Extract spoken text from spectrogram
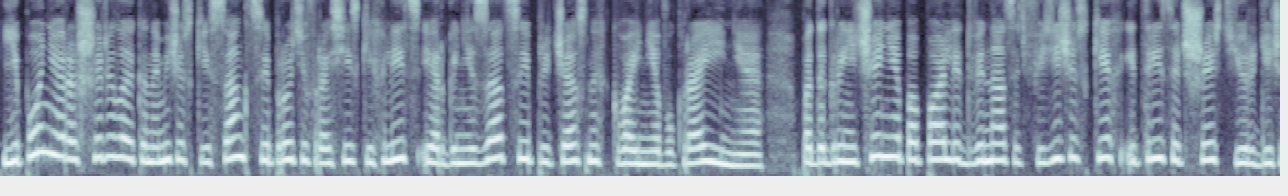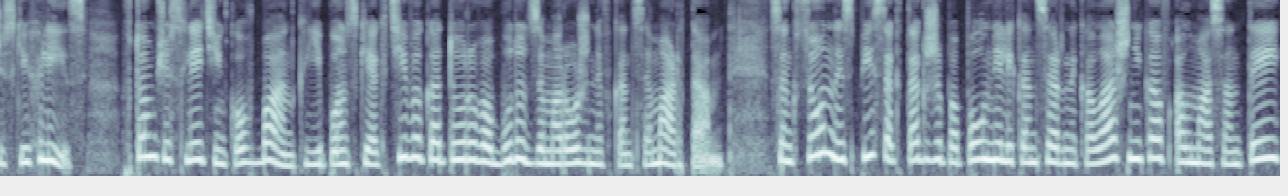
Япония расширила экономические санкции против российских лиц и организаций, причастных к войне в Украине. Под ограничения попали 12 физических и 36 юридических лиц, в том числе Тинькофф Банк, японские активы которого будут заморожены в конце марта. Санкционный список также пополнили концерны Калашников, Алмаз Антей,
